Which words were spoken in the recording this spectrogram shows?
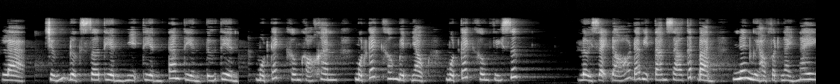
là chứng được sơ thiền, nhị thiền, tam thiền, tứ thiền một cách không khó khăn, một cách không mệt nhọc, một cách không phí sức. Lời dạy đó đã bị tam sao thất bản nên người học Phật ngày nay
